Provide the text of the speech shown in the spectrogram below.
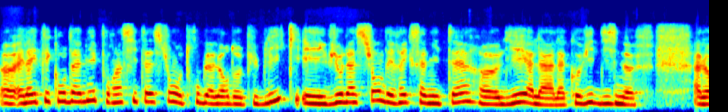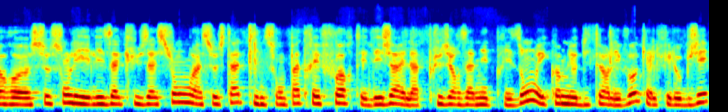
Euh, elle a été condamnée pour incitation aux troubles à l'ordre public et violation des règles sanitaires liées à la, Covid-19. Alors, ce sont les, accusations à ce stade qui ne sont pas très fortes, et déjà, elle a plusieurs années de prison, et comme l'auditeur l'évoque, elle fait l'objet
